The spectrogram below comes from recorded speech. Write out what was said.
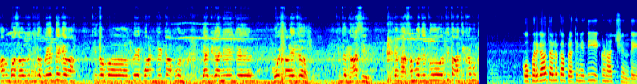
आणून बसवण्याचा तिथं प्रयत्न केला. तिथं प एक वाटबीट टाकून त्या ठिकाणी ते गोशाळेचं तिथं घास आहे. त्या घासामध्ये तो तिथं अतिक्रमण कोपरगाव तालुका प्रतिनिधी एकनाथ शिंदे.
